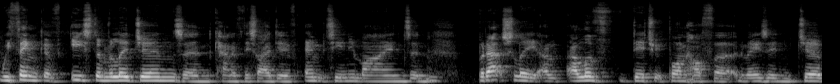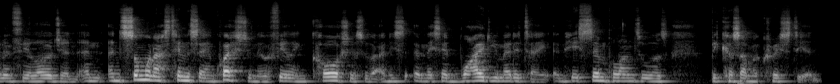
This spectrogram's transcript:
we think of Eastern religions and kind of this idea of emptying your minds and but actually I, I love Dietrich Bonhoeffer, an amazing German theologian, and, and someone asked him the same question. They were feeling cautious about it, and, he, and they said, Why do you meditate? And his simple answer was, Because I'm a Christian.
